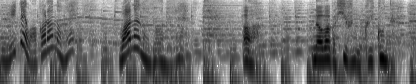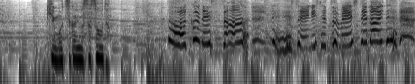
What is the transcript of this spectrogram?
見てわからない罠のようねああ縄が皮膚に食い込んで気持ちが良さそうだダークネスさん冷静に説明してないで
